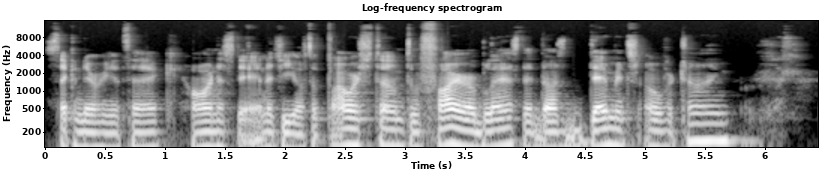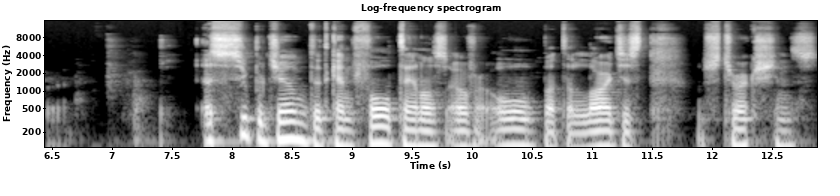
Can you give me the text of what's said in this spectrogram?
Secondary attack. Harness the energy of the Power Stone to fire a blast that does damage over time. A super jump that can fall Thanos over all but the largest obstructions.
